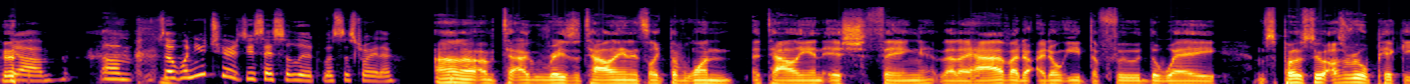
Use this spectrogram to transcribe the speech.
Yeah. Um, so when you cheers, you say salute. What's the story there? I don't know. I'm ta- raised Italian. It's like the one Italian-ish thing that I have. I don't, I don't eat the food the way I'm supposed to. I was a real picky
